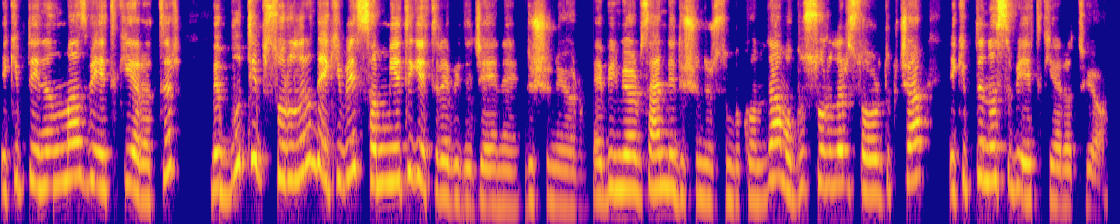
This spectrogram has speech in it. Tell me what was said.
ekipte inanılmaz bir etki yaratır ve bu tip soruların da ekibe samimiyeti getirebileceğini düşünüyorum. E, bilmiyorum sen ne düşünürsün bu konuda ama bu soruları sordukça ekipte nasıl bir etki yaratıyor?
